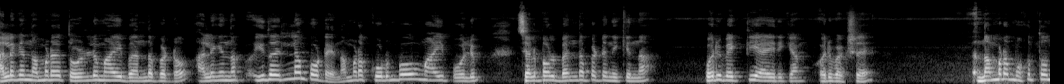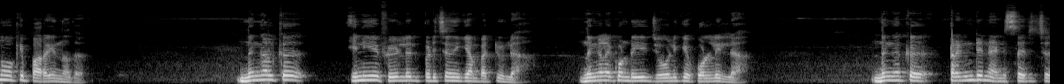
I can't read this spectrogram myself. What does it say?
അല്ലെങ്കിൽ നമ്മുടെ തൊഴിലുമായി ബന്ധപ്പെട്ടോ അല്ലെങ്കിൽ ഇതെല്ലാം പോട്ടെ നമ്മുടെ കുടുംബവുമായി പോലും ചിലപ്പോൾ ബന്ധപ്പെട്ട് നിൽക്കുന്ന ഒരു വ്യക്തിയായിരിക്കാം ഒരു പക്ഷേ നമ്മുടെ മുഖത്ത് നോക്കി പറയുന്നത് നിങ്ങൾക്ക് ഇനി ഈ ഫീൽഡിൽ പിടിച്ചു നിൽക്കാൻ പറ്റില്ല നിങ്ങളെ കൊണ്ട് ഈ ജോലിക്ക് കൊള്ളില്ല. നിങ്ങൾക്ക് ട്രെൻഡിനനുസരിച്ച്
